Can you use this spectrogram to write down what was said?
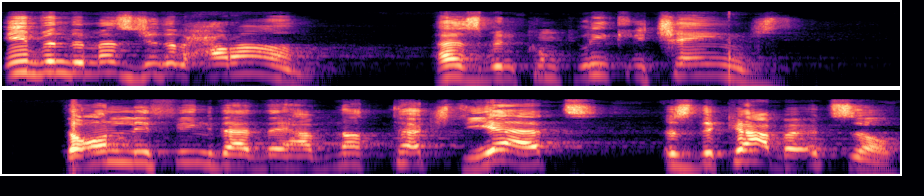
Even the Masjid al Haram has been completely changed. The only thing that they have not touched yet is the Kaaba itself.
